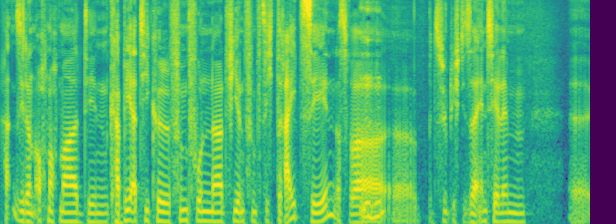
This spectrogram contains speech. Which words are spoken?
hatten sie dann auch noch mal den KB-Artikel 554.13, das war äh, bezüglich dieser NTLM äh,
